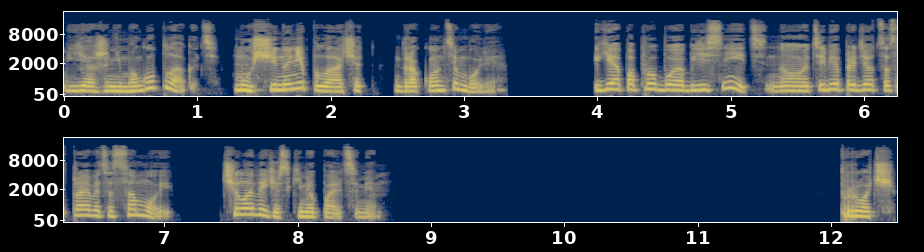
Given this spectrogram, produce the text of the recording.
Я же не могу плакать. Мужчина не плачет, дракон тем более. Я попробую объяснить, но тебе придется справиться самой, человеческими пальцами. Прочь.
